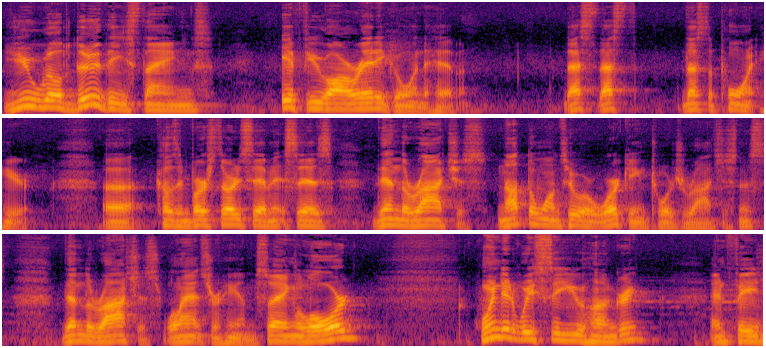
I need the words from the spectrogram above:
You will do these things if you are already going to heaven. That's, that's, that's the point here. Because uh, in verse 37 it says, Then the righteous, not the ones who are working towards righteousness, then the righteous will answer him, saying, Lord, when did we see you hungry and feed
